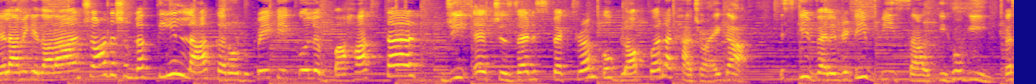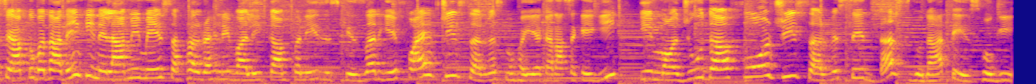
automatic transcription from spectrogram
नीलामी के दौरान चार दशमलव तीन लाख करोड़ रुपए के कुल बहत्तर जी स्पेक्ट्रम को ब्लॉक पर रखा जाएगा। इसकी वैलिडिटी 20 साल की होगी। वैसे आपको बता दें कि नीलामी में सफल रहने वाली कंपनीज़ इसके ज़रिए 5G सर्विस मुहैया करा सकेगी। ये मौजूदा 4G सर्विस से 10 गुना तेज होगी।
